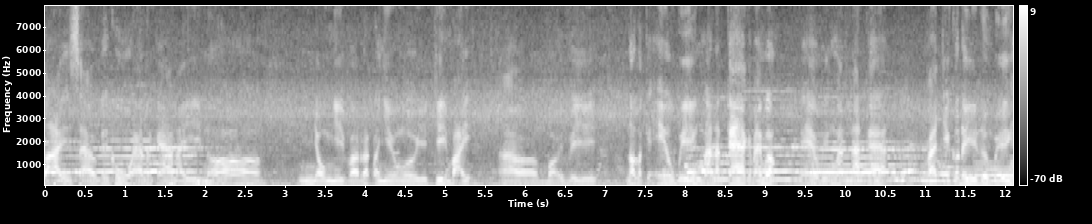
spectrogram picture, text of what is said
Tại sao cái khu Malacca này nó nhộn nhịp và rất là nhiều người chiếm vậy. À, bởi vì nó là cái eo biển Malacca các bạn biết không? Cái eo biển Malacca và chỉ có đi đường biển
